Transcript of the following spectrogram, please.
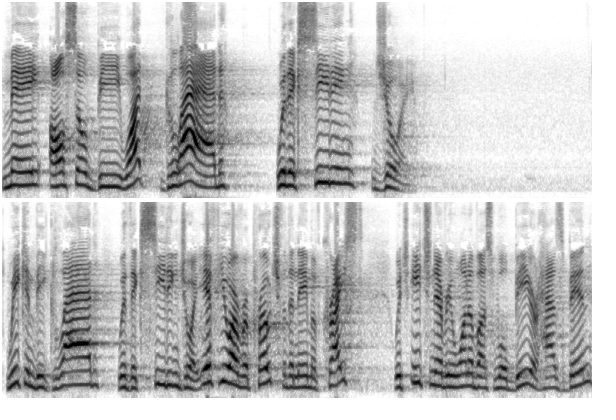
may also be what? Glad with exceeding joy we can be glad with exceeding joy. If you are reproached for the name of Christ, which each and every one of us will be or has been,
